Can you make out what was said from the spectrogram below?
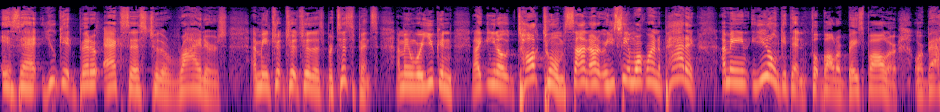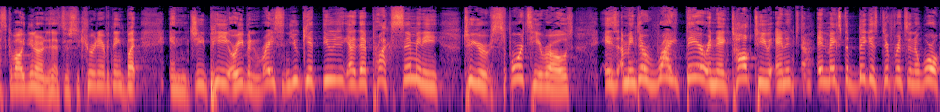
is that you get better access to the riders. I mean, to, to, to the participants. I mean, where you can like you know talk to them, sign out. You see them walk around the paddock. I mean, you don't get that in football or baseball or or basketball. You know, the, the security and everything. But in GP or even racing, you get you uh, that proximity to your sports heroes is, I mean, they're right there and they talk to you, and it, it makes the biggest difference in the world.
